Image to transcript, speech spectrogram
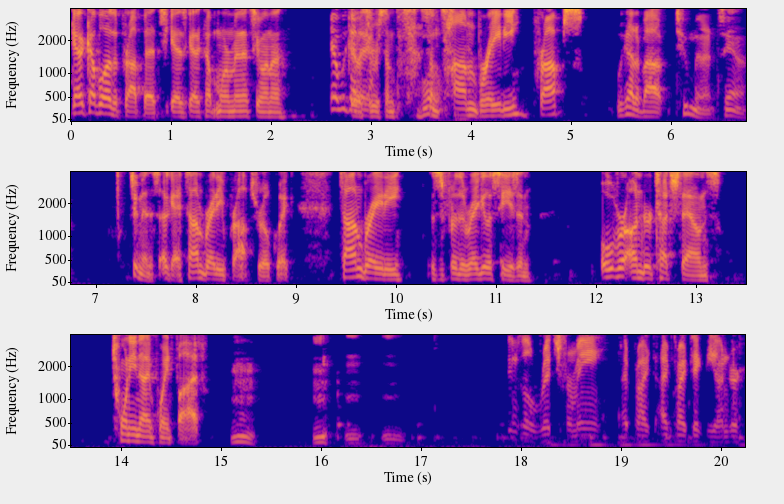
Got a couple other prop bets. You guys got a couple more minutes? You want to yeah, we go got through some some Tom Brady props? we got about two minutes. Yeah. Two minutes. Okay, Tom Brady props real quick. Tom Brady. This is for the regular season. Over under touchdowns, 29.5. Mm, mm, mm. Seems a little rich for me. I'd probably I'd probably take the under.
